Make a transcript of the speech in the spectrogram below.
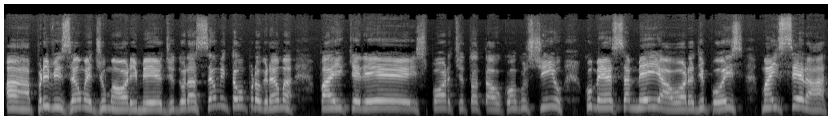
A previsão é de uma hora e meia de duração, então o programa Pai Querer Esporte Total com Agostinho começa meia hora depois, mas será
